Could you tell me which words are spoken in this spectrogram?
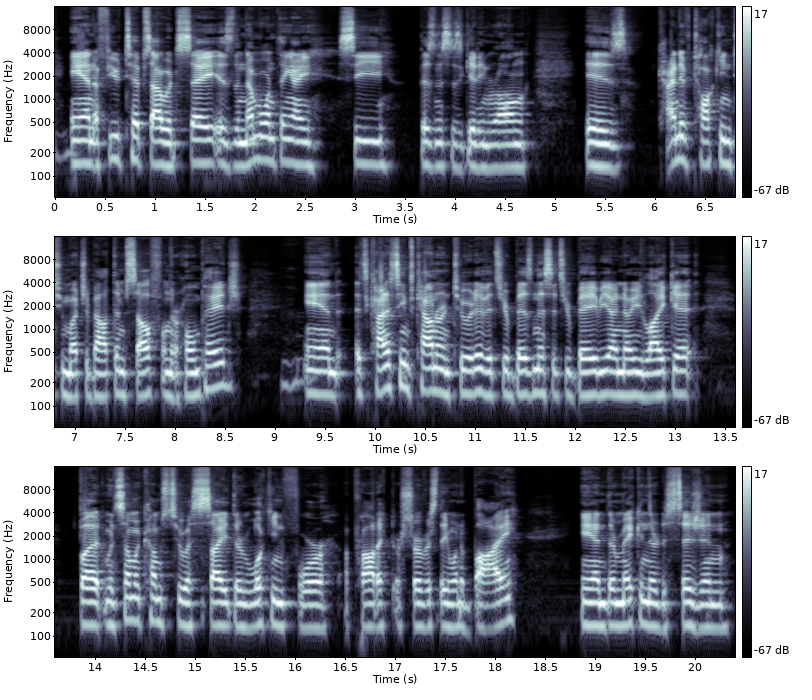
Mm-hmm. And a few tips I would say is the number one thing I see businesses getting wrong is kind of talking too much about themselves on their homepage. Mm-hmm. And it kind of seems counterintuitive. It's your business, it's your baby. I know you like it. But when someone comes to a site, they're looking for a product or service they want to buy, and they're making their decision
